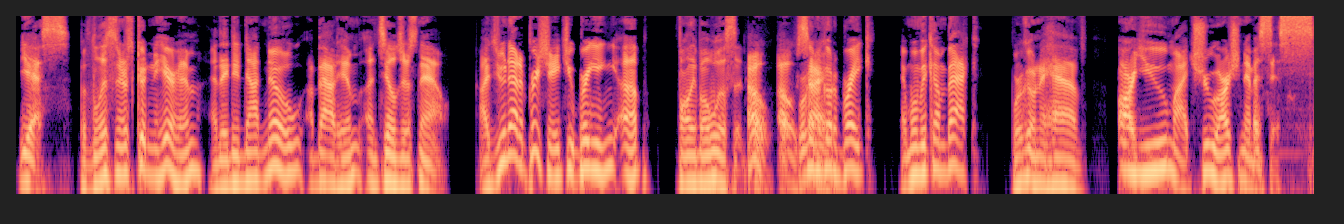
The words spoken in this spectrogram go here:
Yes, but the listeners couldn't hear him, and they did not know about him until just now. I do not appreciate you bringing up Volleyball Wilson. Oh, oh, We're sorry. to go to break, and when we come back, we're going to have Are You My True Arch Nemesis?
